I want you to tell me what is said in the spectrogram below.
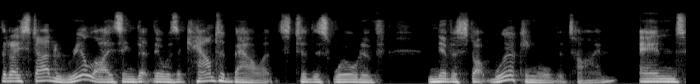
that I started realizing that there was a counterbalance to this world of never stop working all the time. And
